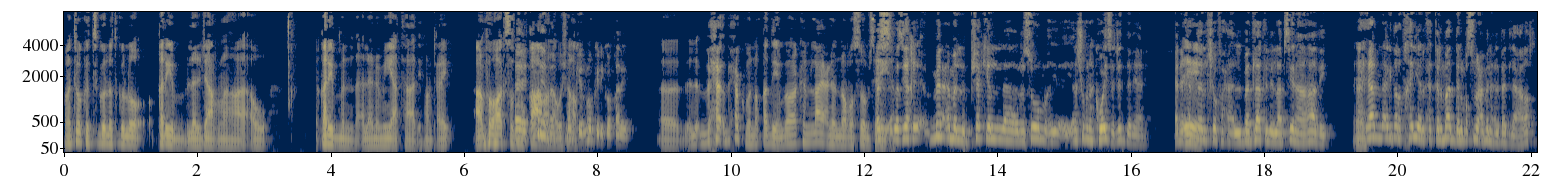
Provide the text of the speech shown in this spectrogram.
فأنت ممكن تقول له تقول له قريب للجارنا أو قريب من الأنميات هذه فهمت علي؟ أنا مو أقصد إيه، مقارنة وش ممكن ممكن يكون قريب. بحكم إنه قديم لكن لا يعني إنه الرسوم بس سيئة بس يا أخي من عمل بشكل رسوم أشوف إنها كويسة جدا يعني يعني حتى إيه. نشوف البدلات اللي لابسينها هذه إيه. أحيانا أقدر أتخيل حتى المادة المصنوعة منها البدلة عرفت؟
